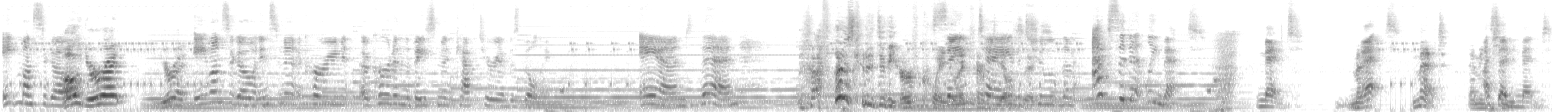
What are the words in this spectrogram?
Eight months ago. Oh, you're right. You're right. Eight months ago, an incident occurring occurred in the basement cafeteria of this building. And then, I thought I was gonna do the earthquake same like day, the two of them accidentally met. Meant. Met. Met. I I said meant.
